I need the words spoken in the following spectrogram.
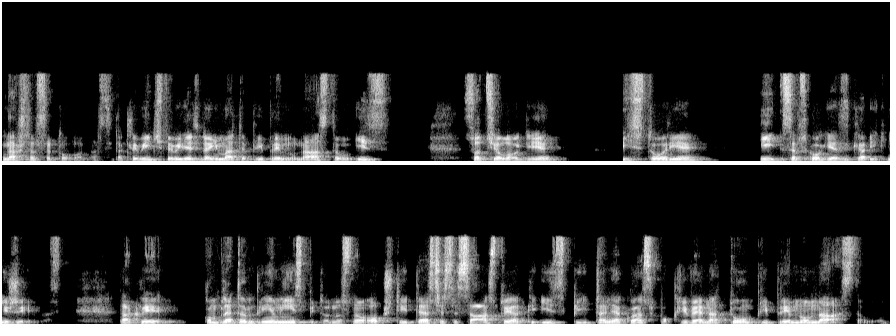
na šta se to odnosi? Dakle, vi ćete vidjeti da imate pripremnu nastavu iz sociologije, istorije, i srpskog jezika i književnosti. Dakle, kompletan prijemni ispit, odnosno opšti test će se sastojati iz pitanja koja su pokrivena tom pripremnom nastavom.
